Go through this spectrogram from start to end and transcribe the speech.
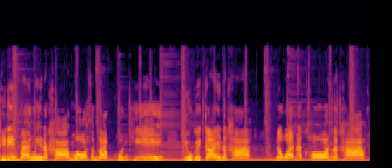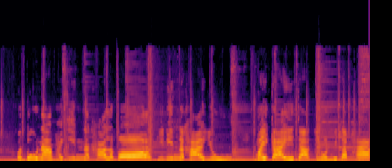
ที่ดินแปลงนี้นะคะ เหมาะสำหรับคนที่อยู่ใกล้ๆนะคะ นวนครนะคะ ประตูน้ำพระอินทร์นะคะ แล้วก็ที่ดินนะคะอยู่ ไม่ไกลจากถนนมิตรภาพ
